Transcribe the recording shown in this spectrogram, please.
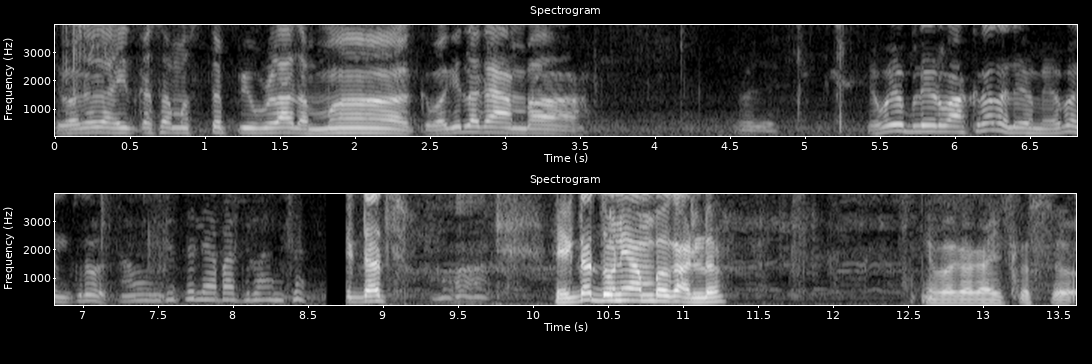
हे बघा गाईस कसा मस्त पिवळा धम्मक. बघितलं का आंबा? हे. बघ ब्लेड वाकरा झाले आम्ही. बघ इकडं बघ. एकदाच. एकदाच दोन्ही आंब काढलं. हे बघा गाईस कसं.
